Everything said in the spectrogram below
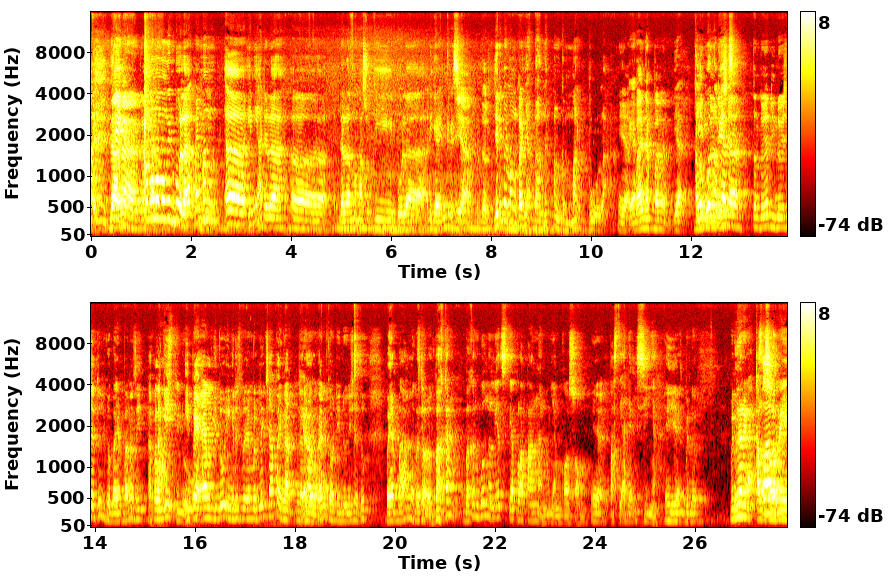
jangan, Eh, jangan. ngomong-ngomongin bola, memang eh, ini adalah eh, dalam memasuki bola Liga Inggris iya ya. betul Jadi memang banyak banget penggemar bola. iya ya. banyak banget Ya, kalau gua ngelihat tentunya di Indonesia tuh juga banyak banget sih apalagi. IPL gitu Inggris Premier League siapa yang nggak nggak Iya tahu kan kalau di Indonesia tuh banyak banget betul. Bahkan bahkan gue ngelihat setiap lapangan yang kosong sih iya pasti ada isinya. iya bener Bener nggak? Kalau sore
